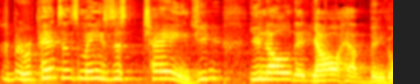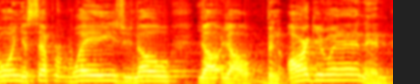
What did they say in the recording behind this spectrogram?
Repentance means just change. You, you know that y'all have been going your separate ways. You know y'all, y'all been arguing and,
